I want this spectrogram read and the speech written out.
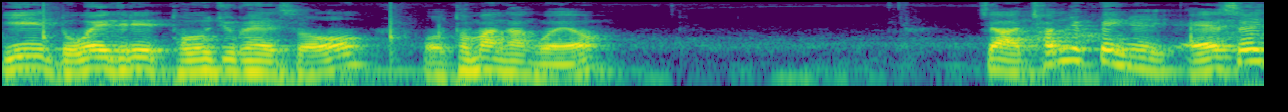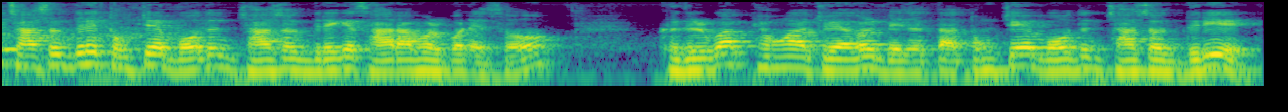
이 노예들이 도주를 해서 어, 도망간 거예요. 자, 1600년 에서의 자손들의 동쪽의 모든 자손들에게 사람을 보내서 그들과 평화 조약을 맺었다. 동쪽의 모든 자손들이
